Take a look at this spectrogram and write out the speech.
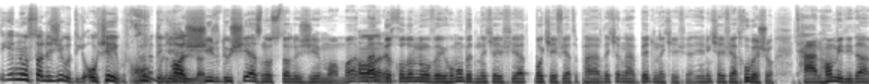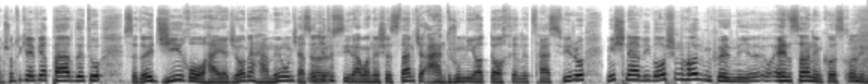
دیگه نوستالژی بود دیگه. اوکی بود. خوب آره بود. حال. شیردوشی از نوستالژی ما, ما من آره. به خدا نووی همو بدون کیفیت با کیفیت پرده که نه بدون کیفیت. یعنی کیفیت خوبشو تنها می‌دیدم. چون تو کیفیت پرده تو صدای جیغ و هیجان همه اون کسایی آره. که تو سینما نشستن که اندرو میاد داخل تصویر رو میشنوی باشون حال می‌کنی انسانیم کسخونیم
